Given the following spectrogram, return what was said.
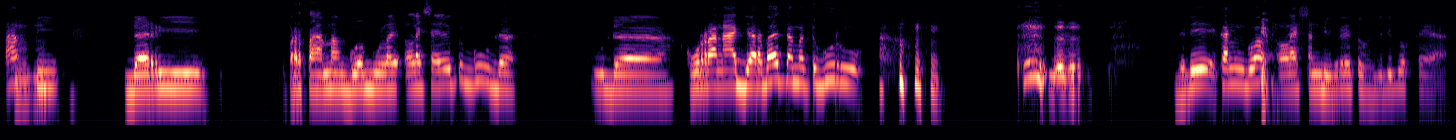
Tapi dari pertama gue mulai les saya itu gue udah udah kurang ajar banget sama tuh guru. Jadi kan gue les sendiri tuh jadi gue kayak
